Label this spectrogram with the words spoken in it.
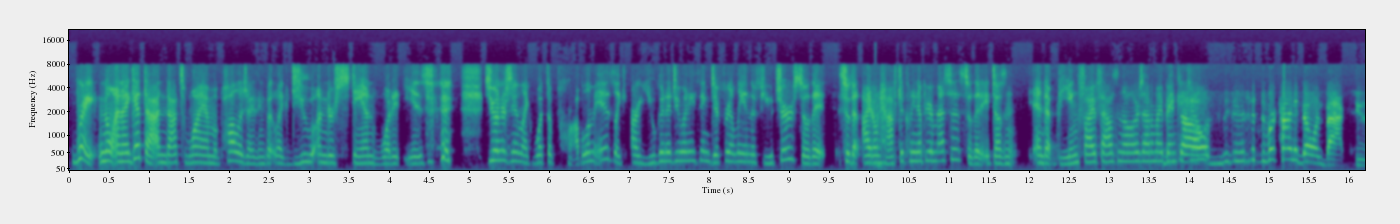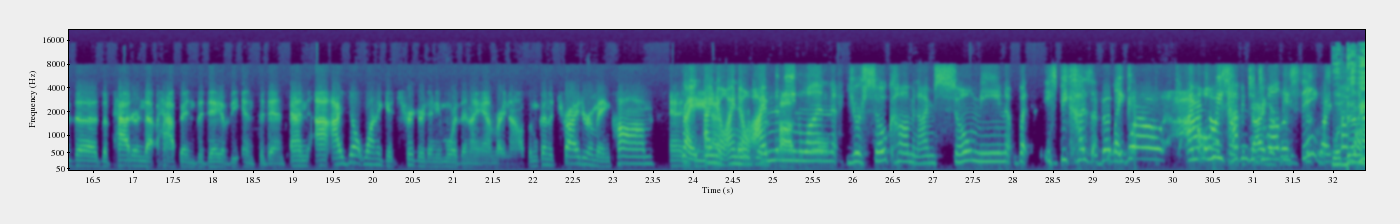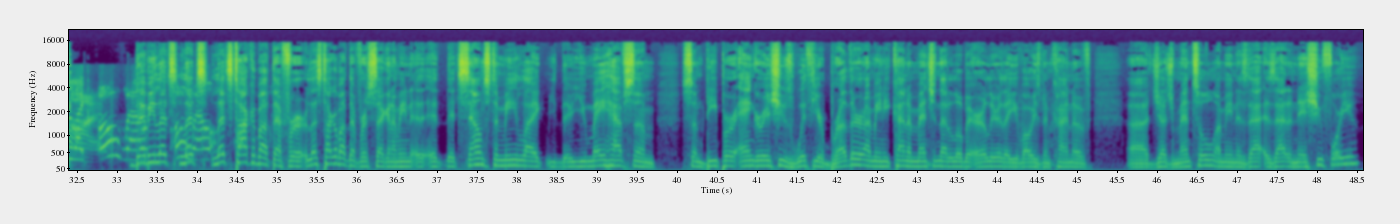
Right. No, and I get that. And that's why I'm apologizing. But like, do you understand what it is? do you understand like what the problem is? Like, are you going to do anything differently in the future so that, so that I don't have to clean up your messes so that it doesn't end up being $5,000 out of my bank no, account? we- we- we're kind of going back to the the pattern that happened the day of the incident, and I, I don't want to get triggered any more than I am right now. So I'm going to try to remain calm and Right. I know. I know. I'm as the mean possible. one. You're so calm and I'm so mean, but it's because The- like, well, I'm not always having to do either, all these things. like, Well, Debbie- like, oh, well. Debbie, let's oh, let's well. let's talk about that for let's talk about that for a second. I mean, it, it sounds to me like you may have some some deeper anger issues with your brother. I mean, he kind of mentioned that a little bit earlier that you've always been kind of uh, judgmental. I mean, is that is that an issue for you?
